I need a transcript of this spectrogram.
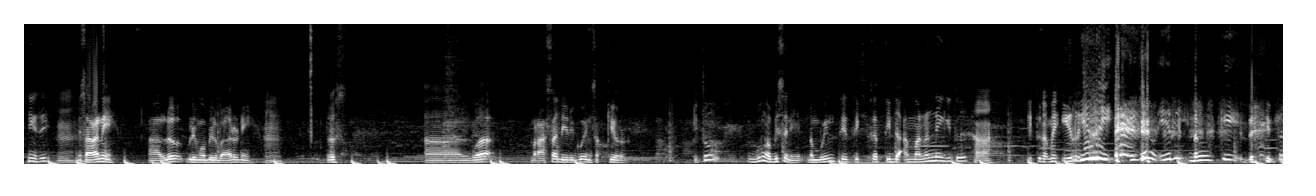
Ini sih. Hmm. Misalnya nih, ah, lu beli mobil baru nih, Mm. terus gue merasa diri gue insecure. Itu gue nggak bisa nih nemuin titik ketidakamanannya gitu. Hah, itu namanya iri Iri, kan iri, dengki, itu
